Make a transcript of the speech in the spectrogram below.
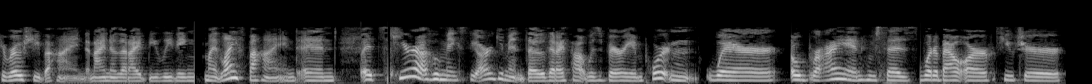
Hiroshi behind, and I know that I'd be leaving my life behind. And it's Kira who makes the argument, though, that I thought was very important, where O'Brien, who says, what about our future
